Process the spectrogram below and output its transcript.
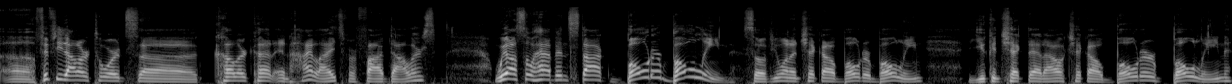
uh, $50 towards uh, color cut and highlights for $5. We also have in stock Boulder Bowling. So if you want to check out Boulder Bowling, you can check that out. Check out Boulder Bowling.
